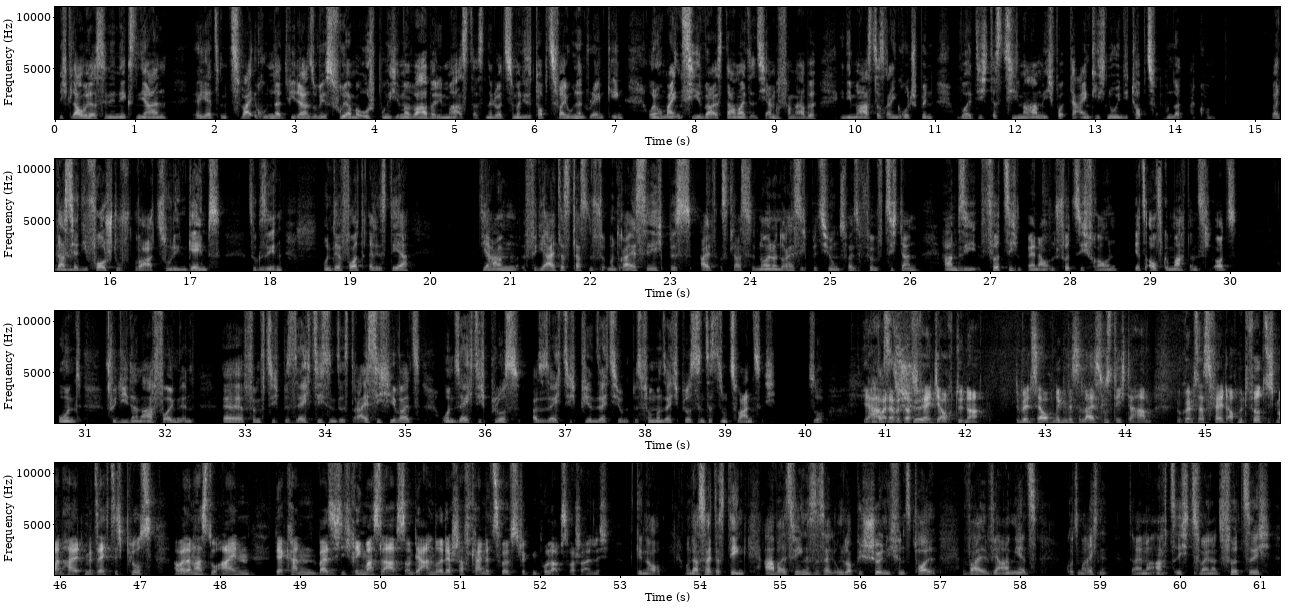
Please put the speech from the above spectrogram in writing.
Ich glaube, dass in den nächsten Jahren jetzt mit 200 wieder, so wie es früher mal ursprünglich immer war bei den Masters. Ne? Du hattest immer diese Top 200 Ranking. Und auch mein Ziel war es damals, als ich angefangen habe, in die Masters reingerutscht bin, wollte ich das Ziel mal haben, ich wollte eigentlich nur in die Top 200 mal kommen. Weil das mhm. ja die Vorstufe war zu den Games, so gesehen. Und der Vorteil ist der, die haben für die Altersklassen 35 bis Altersklasse 39 beziehungsweise 50 dann, haben sie 40 Männer und 40 Frauen jetzt aufgemacht an Slots und für die danach folgenden äh, 50 bis 60 sind es 30 jeweils und 60 plus, also 60, 64 und bis 65 plus sind es nur 20. So. Ja, aber da wird schön. das Feld ja auch dünner. Du willst ja auch eine gewisse Leistungsdichte haben. Du könntest das Feld auch mit 40 Mann halten, mit 60 plus, aber dann ja. hast du einen, der kann, weiß ich nicht, Ringmuscle-Ups und der andere, der schafft keine 12 strikten Pull-Ups wahrscheinlich. Genau. Und das ist halt das Ding. Aber deswegen ist es halt unglaublich schön. Ich finde es toll, weil wir haben jetzt, kurz mal rechnen, 3x80, 240.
